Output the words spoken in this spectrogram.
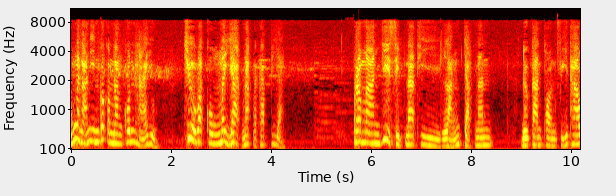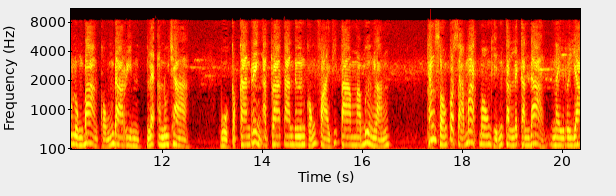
ผมกับนานอินก็กำลังค้นหาอยู่ เชื่อว่าคงไม่ยากนักนะครับพี่ใหญ่ ประมาณยี่สิบนาทีหลังจากนั้น โดยการผ่อนฝีเท้าลงบ้างของดารินและอนุชา บวกกับการเร่งอัตราการเดินของฝ่ายที่ตามมาเบื้องหลัง ทั้งสองก็สามารถมองเห็นกันและกันได้ในระยะ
